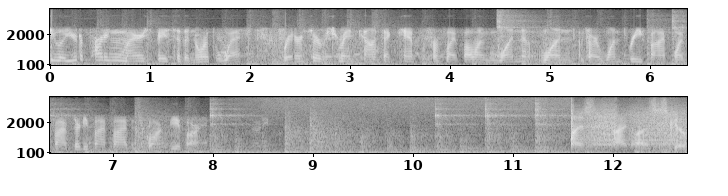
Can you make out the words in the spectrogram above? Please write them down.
Kilo, you're departing Myers Space to the northwest. Radar service remain contact Tampa for flight following 1 1, I'm sorry, 135.5, 35.5 and squawk VFR. Nice. Eyeglasses go.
